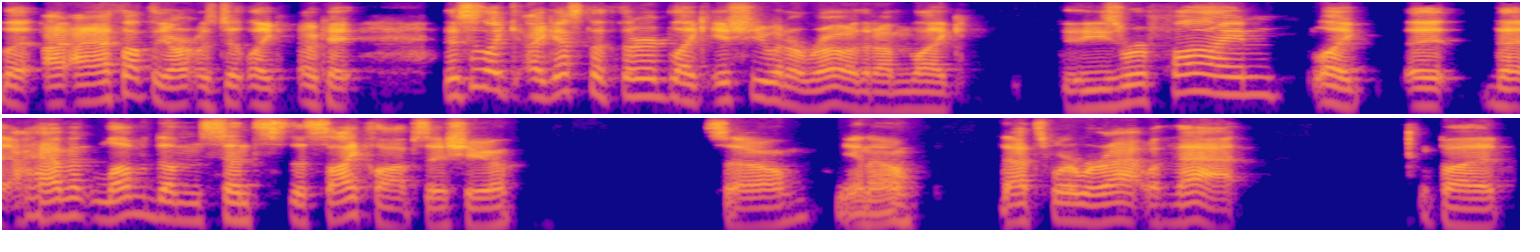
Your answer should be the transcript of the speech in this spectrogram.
but I I thought the art was just like okay. This is like I guess the third like issue in a row that I'm like these were fine. Like it, that I haven't loved them since the Cyclops issue. So you know that's where we're at with that. But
